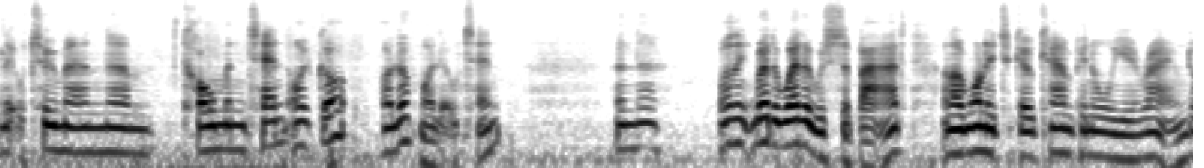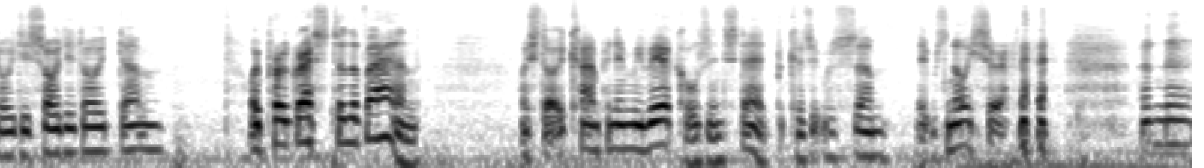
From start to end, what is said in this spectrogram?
a little two man um, Coleman tent I've got. I love my little tent, and. Uh, I think where the weather was so bad and I wanted to go camping all year round, I decided I'd um, I progressed to the van. I started camping in my vehicles instead because it was um, it was nicer, and uh,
